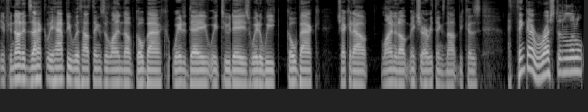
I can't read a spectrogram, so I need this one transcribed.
If you're not exactly happy with how things are lined up, go back, wait a day, wait two days, wait a week, go back, check it out, line it up, make sure everything's not because I think I rushed it a little.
